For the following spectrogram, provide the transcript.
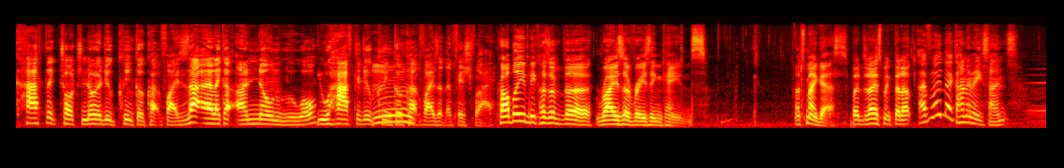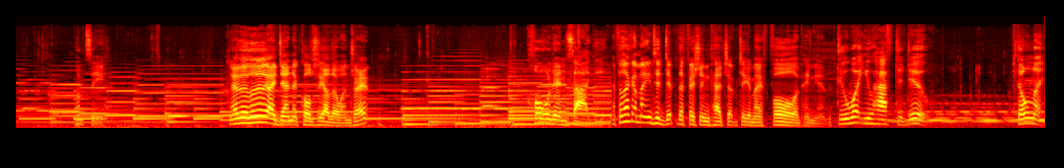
Catholic church know to do crinkle cut fries? Is that uh, like an unknown rule? You have to do crinkle cut fries at the fish fry. Probably because of the rise of Raising Cane's. That's my guess. But did I just make that up? I feel like that kind of makes sense. Let's see. Yeah, they're literally identical to the other ones, right? Cold and soggy. I feel like I might need to dip the fish in ketchup to get my full opinion. Do what you have to do. Don't let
